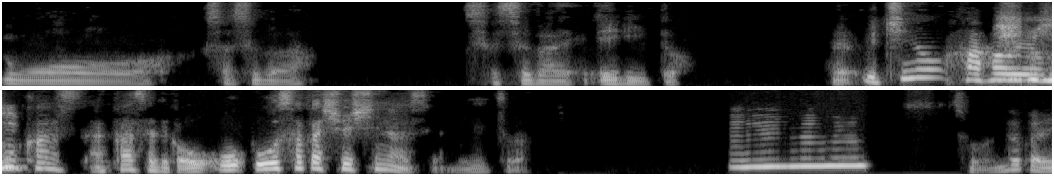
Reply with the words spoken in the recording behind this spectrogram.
おー、さすが、さすがエリート。えうちの母親も関西、あ、関西というか、おお大阪出身なんですよね、実は。うーん。そう。だから、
